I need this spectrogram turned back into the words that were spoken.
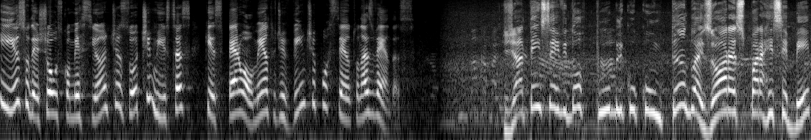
e isso deixou os comerciantes otimistas que esperam aumento de 20% nas vendas já tem servidor público contando as horas para receber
